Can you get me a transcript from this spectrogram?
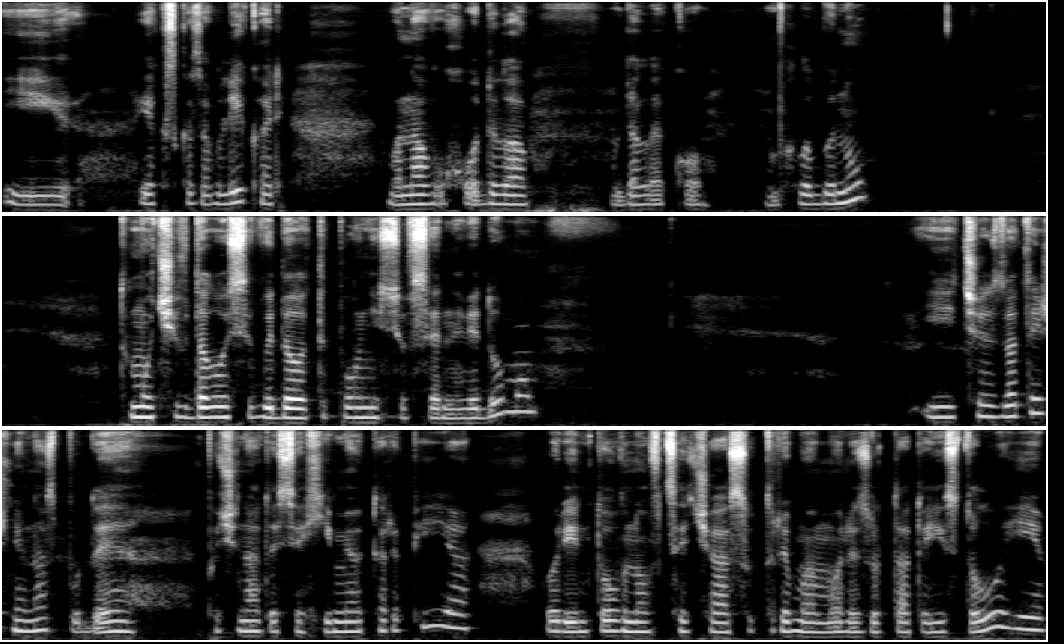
І, як сказав лікар, вона виходила далеко в глибину. Тому чи вдалося видалити повністю все невідомо. І через два тижні у нас буде починатися хіміотерапія. Орієнтовно в цей час отримуємо результати гістології,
